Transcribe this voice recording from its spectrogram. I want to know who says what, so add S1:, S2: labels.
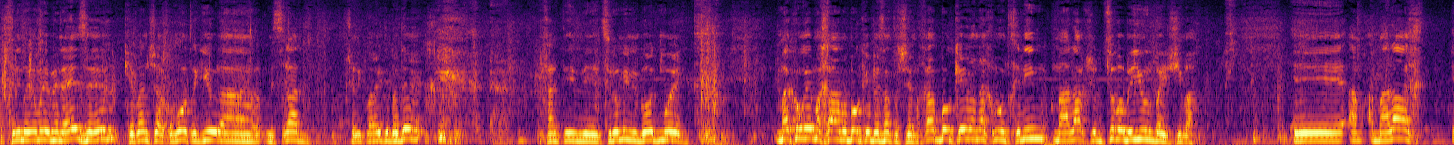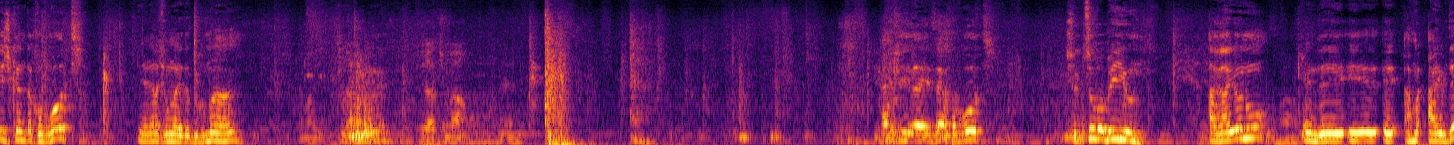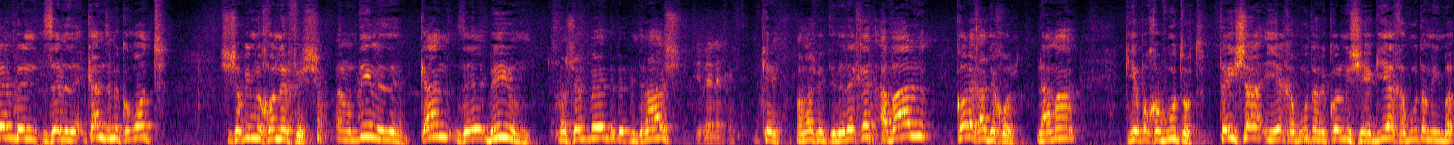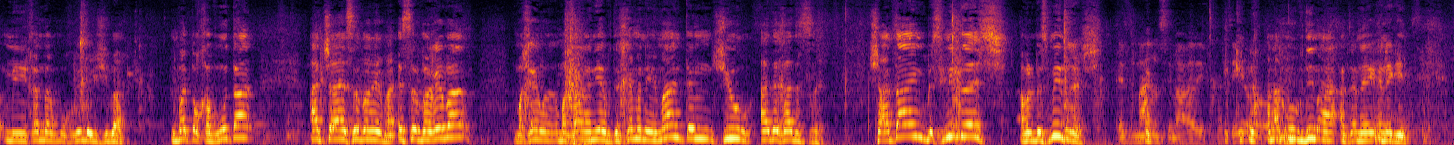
S1: מתחילים היום אבן העזר, כיוון שהחוברות הגיעו למשרד כשאני כבר הייתי בדרך, הכנתי צילומים מבעוד מועד. מה קורה מחר בבוקר בעזרת השם? מחר בבוקר אנחנו מתחילים מהלך של צובה בעיון בישיבה. אה, המהלך, יש כאן את החוברות, אני אראה לכם אולי את הדוגמה. זה החוברות של צובה בעיון. הרעיון הוא, כן, זה, אה, אה, ההבדל בין זה לזה, כאן זה מקורות ששווים לכל נפש, הם לומדים וזה, כאן זה בעיון, צריך לשבת בבית מדרש,
S2: נתיבי לכת,
S1: כן, ממש בנתיבי לכת, אבל כל אחד יכול, למה? כי יהיה פה חברותות, תשע יהיה חברותה לכל מי שיגיע, חברותה מאחד מהבוחרים בישיבה, אם בתוך חברותה עד שעה עשר ורבע, עשר ורבע, מחר, מחר אני עבדכם הנאמן, אתן שיעור עד אחד עשרה שעתיים בסמידרש, אבל בסמידרש.
S2: איזה מה הנושאים הערבית? חצי
S1: כן,
S2: או...
S1: אנחנו עובדים, אה, אני אגיד,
